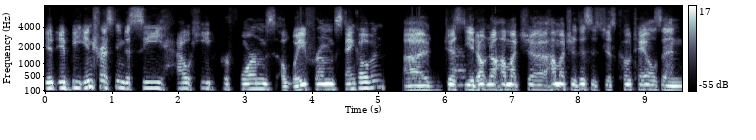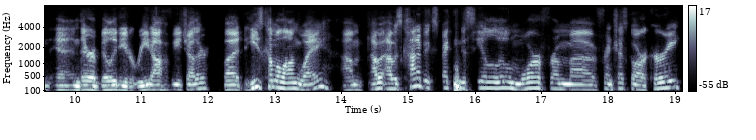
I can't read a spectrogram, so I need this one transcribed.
it, would be interesting to see how he performs away from Stankoven. Uh, just you don't know how much uh, how much of this is just coattails and and their ability to read off of each other. But he's come a long way. Um, I, I, was kind of expecting to see a little more from uh, Francesco Arcuri,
